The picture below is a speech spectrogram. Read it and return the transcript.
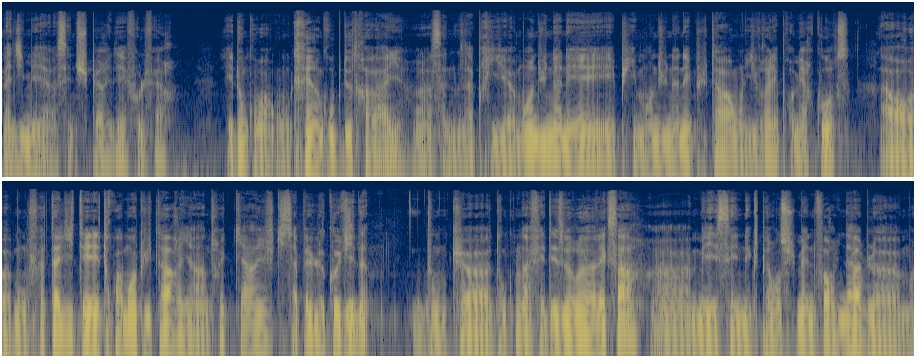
m'a dit mais c'est une super idée, il faut le faire. Et donc on, crée un groupe de travail. Euh, ça nous a pris euh, moins d'une année. Et puis moins d'une année plus tard, on livrait les premières courses. Alors euh, bon, fatalité, trois mois plus tard, il y a un truc qui arrive qui s'appelle le Covid. Donc, donc on a fait des heureux avec ça, mais c'est une expérience humaine formidable. moi,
